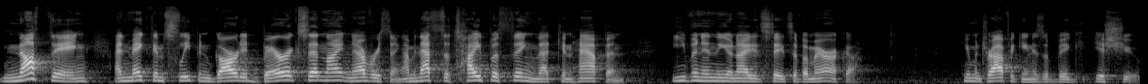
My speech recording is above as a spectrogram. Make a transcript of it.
nothing and make them sleep in guarded barracks at night and everything. I mean, that's the type of thing that can happen, even in the United States of America. Human trafficking is a big issue,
